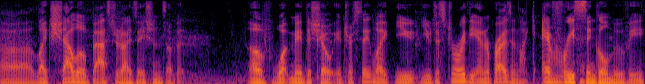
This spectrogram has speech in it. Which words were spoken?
uh, like shallow bastardizations of it, of what made the show interesting. Like you, you destroyed the Enterprise in like every single movie,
